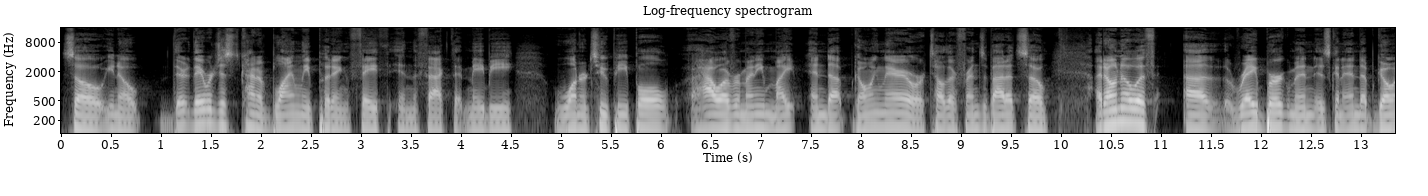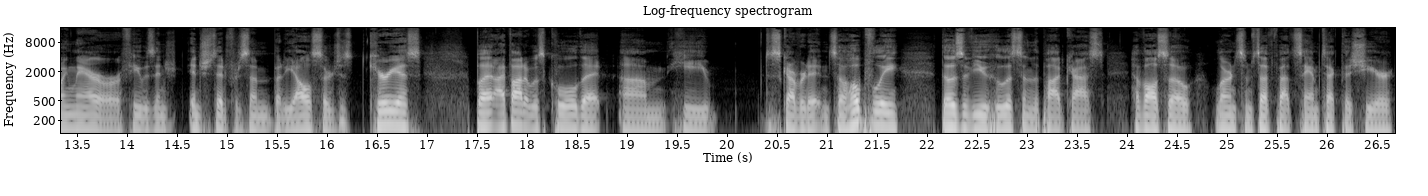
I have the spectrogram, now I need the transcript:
So, you know, they were just kind of blindly putting faith in the fact that maybe one or two people, however many, might end up going there or tell their friends about it. So I don't know if uh, Ray Bergman is going to end up going there, or if he was in- interested for somebody else, or just curious. But I thought it was cool that um, he discovered it, and so hopefully, those of you who listen to the podcast have also learned some stuff about Samtech this year,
